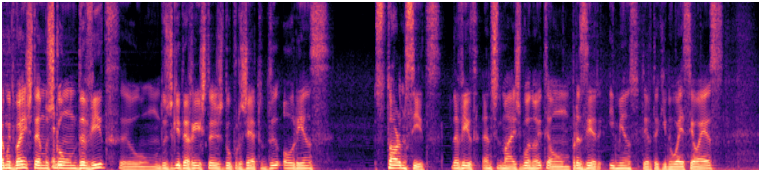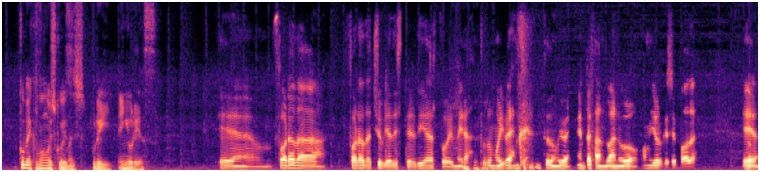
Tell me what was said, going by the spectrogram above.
Ora, muito bem, estamos com David, um dos guitarristas do projeto de Ourense. Storm Seeds. David, antes de mais, boa noite. É um prazer imenso ter-te aqui no SOS. Como é que vão as coisas por aí, em Ourense? Eh, fora da fora da chuvia destes días, pois mira, tudo moi ben, tudo moi ben. Empezando o ano o mellor que se poda. Eh,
